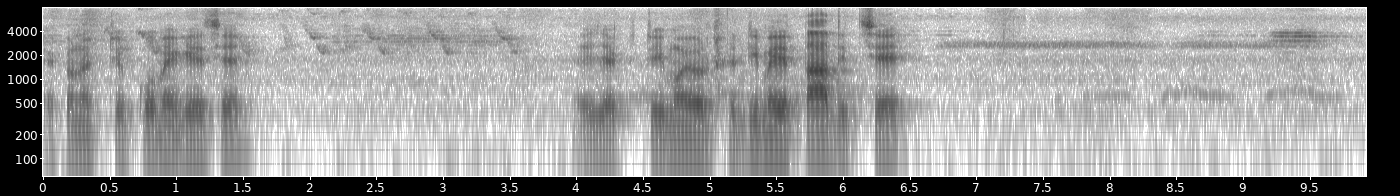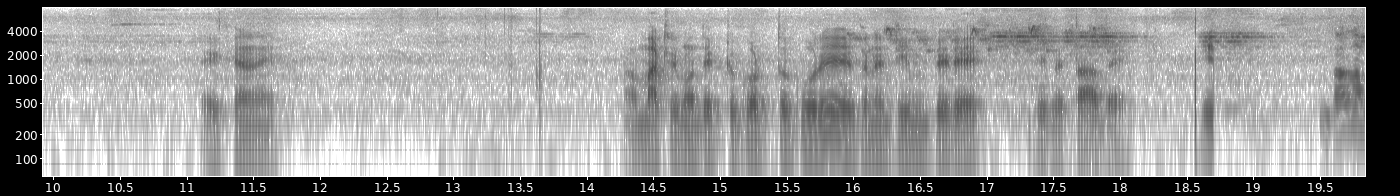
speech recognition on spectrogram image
এখন একটু কমে গিয়েছে। এই যে একটি ময়ূর ডিমে তা দিচ্ছে। এখানে মাটির মধ্যে একটু গর্ত করে এখানে ডিম পেড়ে ডিমে তা দেয়। বাদাম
